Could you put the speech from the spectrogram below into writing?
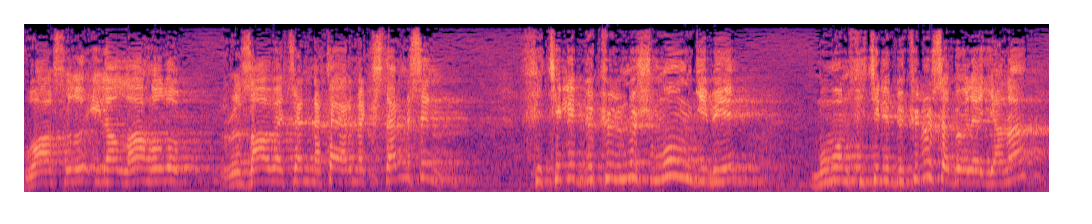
Vasılı ilallah olup rıza ve cennete ermek ister misin? Fitili bükülmüş mum gibi Mumun fitili bükülürse böyle yana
